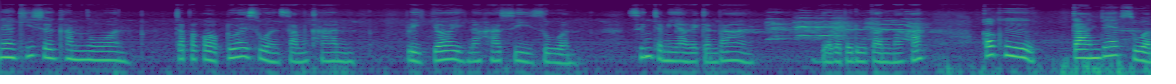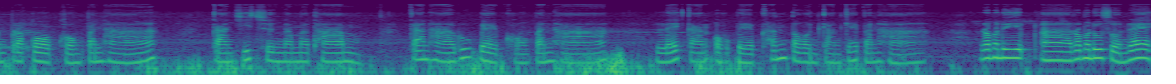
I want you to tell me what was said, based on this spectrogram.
แนวคิดเชิงคำนวณจะประกอบด้วยส่วนสำคัญ ลีกย่อยนะคะ 4 ส่วน ซึ่งจะมีอะไรกันบ้าง เดี๋ยวเราไปดูกันนะคะ ก็คือการแยกส่วนประกอบของปัญหา การคิดเชิงนามธรรม การหารูปแบบของปัญหา และการออกแบบขั้นตอนการแก้ปัญหา เรามาดูอ่าเรามาดูส่วนแรก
